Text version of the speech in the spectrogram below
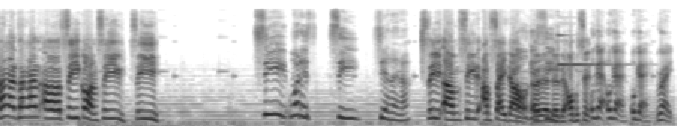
ทั้งนั้นทั้งนั้นเอ่อ C ก่อน C C C. What is C? Sierra? C. Um. C. Upside down. Oh, okay, uh, the, the, opposite. Okay. Okay. Okay. Right.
